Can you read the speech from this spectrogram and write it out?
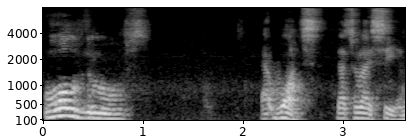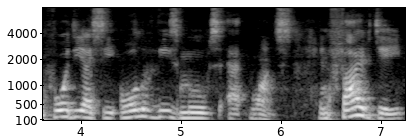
all of the moves at once. That's what I see. In 4D, I see all of these moves at once. In 5D,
